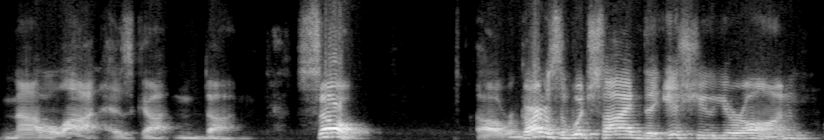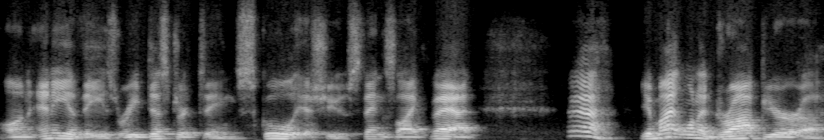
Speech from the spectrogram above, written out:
not a lot has gotten done. So, uh, regardless of which side the issue you're on, on any of these redistricting, school issues, things like that, eh, you might want to drop your uh,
